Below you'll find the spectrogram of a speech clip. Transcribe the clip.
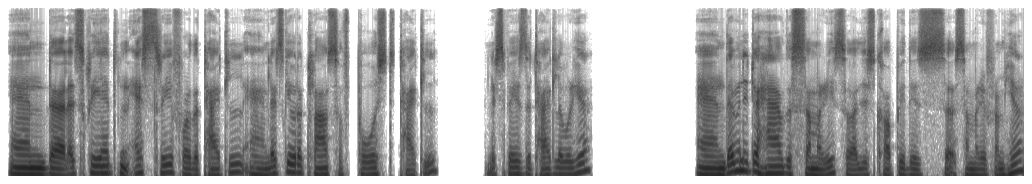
And uh, let's create an H3 for the title. And let's give it a class of post title. Let's paste the title over here. And then we need to have the summary. So I'll just copy this uh, summary from here.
